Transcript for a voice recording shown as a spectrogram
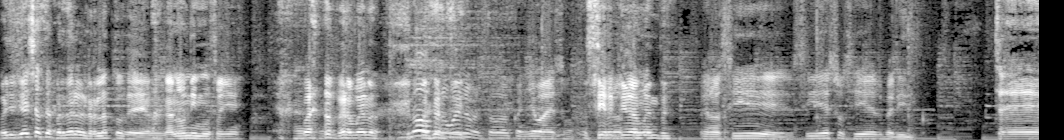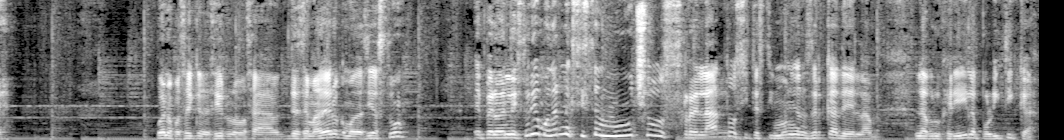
Oye, ya echaste a perder el relato del Anonymous, oye. Bueno, pero bueno. No, pero bueno, todo conlleva eso. Sí, Pero efectivamente. Pero sí, sí, eso sí es verídico. Sí. Bueno, pues hay que decirlo, o sea, desde Madero, como decías tú. Eh, pero en la historia moderna existen muchos relatos y testimonios acerca de la, la brujería y la política.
